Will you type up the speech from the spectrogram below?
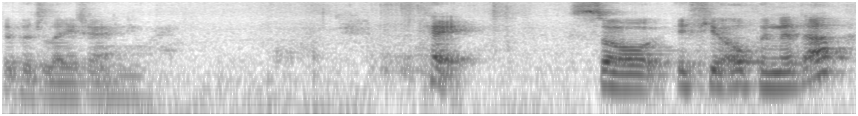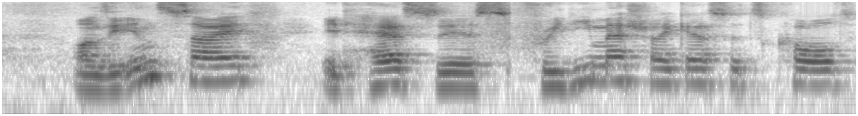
a bit later anyway. Okay, so if you open it up, on the inside it has this 3D mesh, I guess it's called,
